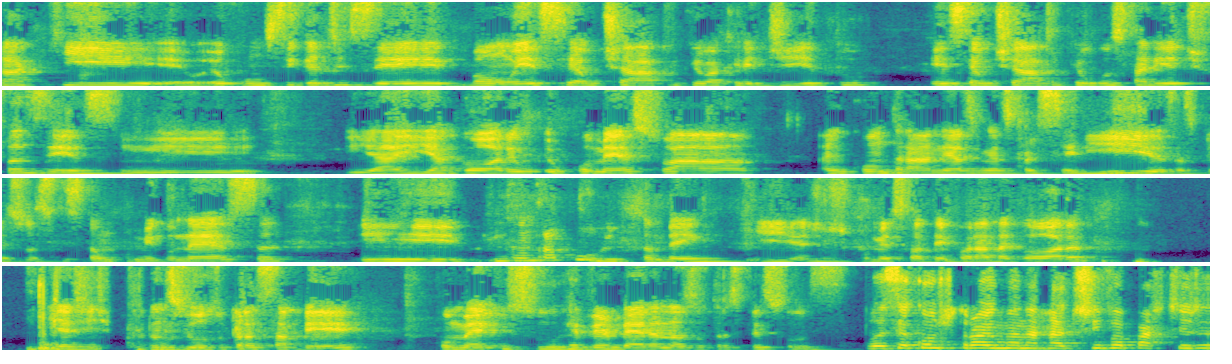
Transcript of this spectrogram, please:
para que eu, consiga dizer, bom, esse é o teatro que eu acredito, esse é o teatro que eu gostaria de fazer, assim, e, e aí agora eu, eu começo a, a encontrar né, as minhas parcerias, as pessoas que estão comigo nessa, e encontrar o público também. E a gente começou a temporada agora e a gente fica ansioso para saber como é que isso reverbera nas outras pessoas. Você constrói uma narrativa a partir de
